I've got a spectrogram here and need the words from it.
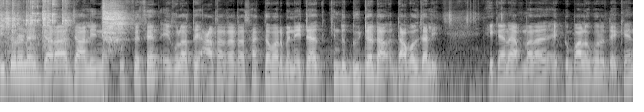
এই ধরনের যারা জালি নেট খুঁজতেছেন, এগুলাতে আটা টাটা থাকতে পারবেন। এটা কিন্তু দুইটা ডাবল জালি। এখানে আপনারা একটু ভালো করে দেখেন।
